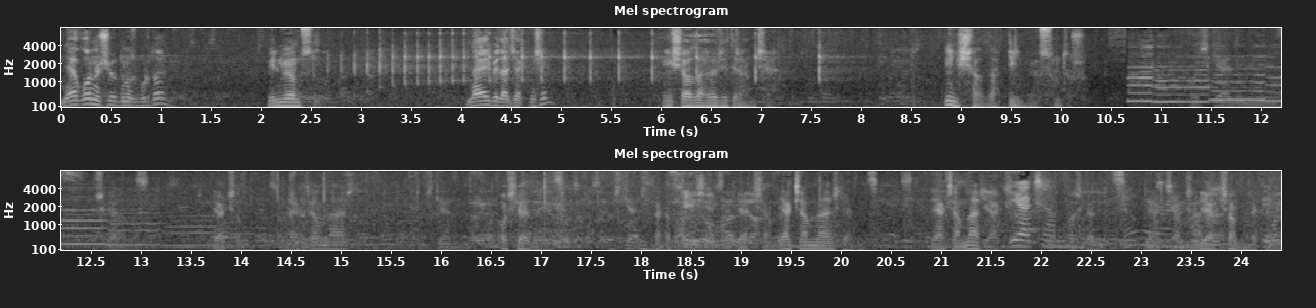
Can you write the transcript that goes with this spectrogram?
Ne konuşuyordunuz burada? Bilmiyor musun? Neyi bilecekmişim? İnşallah öyledir amca. İnşallah bilmiyorsundur. Hoş geldiniz. Hoş geldiniz. İyi akşamlar. İyi akşamlar. Hoş geldiniz. Hoş geldiniz. Hoş geldiniz. Merhaba. İyi akşamlar. İyi akşamlar. Hoş geldiniz. İyi akşamlar. İyi akşamlar. Hoş geldiniz. İyi akşamlar. İyi akşamlar efendim.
